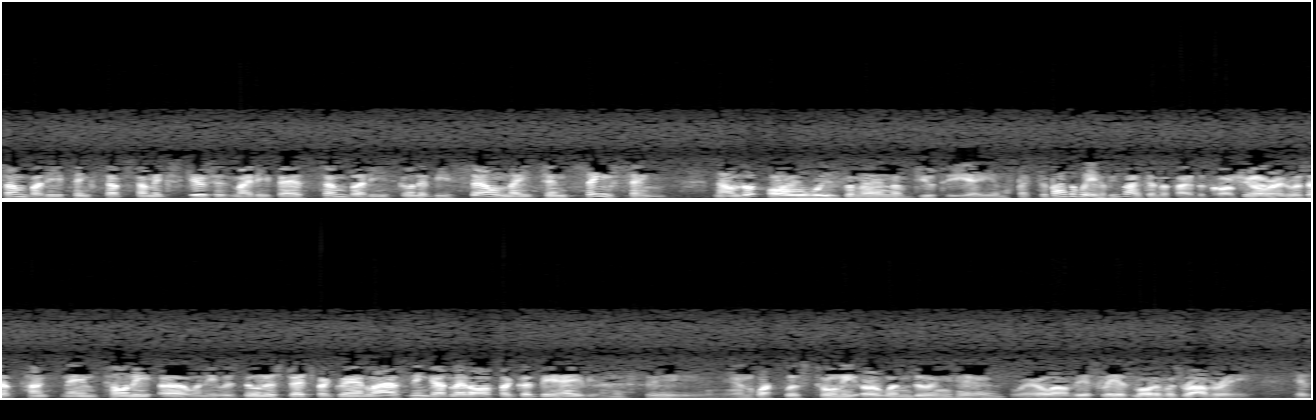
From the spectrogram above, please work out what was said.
somebody thinks up some excuses mighty fast, somebody's going to be cellmates in Sing Sing. Now, look. Always the man of duty, eh, Inspector? By the way, have you identified the corpse? Sure, it was a punk named Tony Irwin. He was doing a stretch for grand larceny and got let off for good behavior. I see. And what was Tony Irwin doing here? Well, obviously his motive was robbery. His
